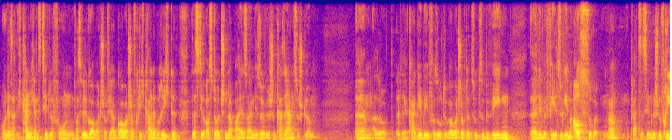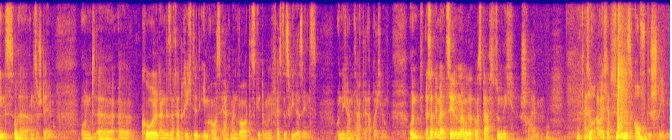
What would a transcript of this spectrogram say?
Und er sagt, ich kann nicht ans Telefon. Was will Gorbatschow? Ja, Gorbatschow kriegt gerade Berichte, dass die Ostdeutschen dabei seien, die sowjetischen Kasernen zu stürmen. Ähm, also der KGB versuchte Gorbatschow dazu zu bewegen, äh, den Befehl zu geben, auszurücken, ne? Platz des himmlischen Friedens äh, anzustellen. Und äh, Kohl dann gesagt hat, richtet ihm aus, er hat mein Wort, es geht um ein Fest des Wiedersehens und nicht am Tag der Abrechnung. Und das hat er immer erzählt und dann haben gesagt, aber das darfst du nicht schreiben. So, aber ich habe es zumindest aufgeschrieben.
